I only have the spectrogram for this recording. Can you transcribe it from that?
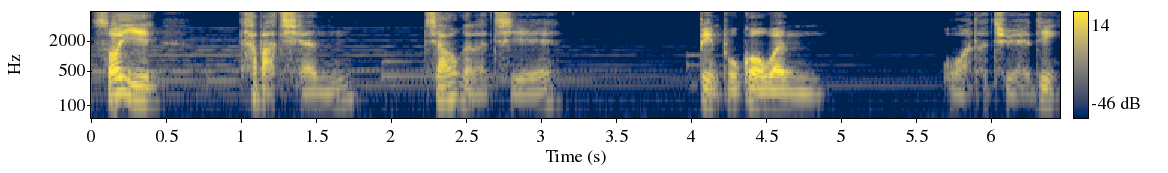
所以他把钱交给了杰，并不过问我的决定。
